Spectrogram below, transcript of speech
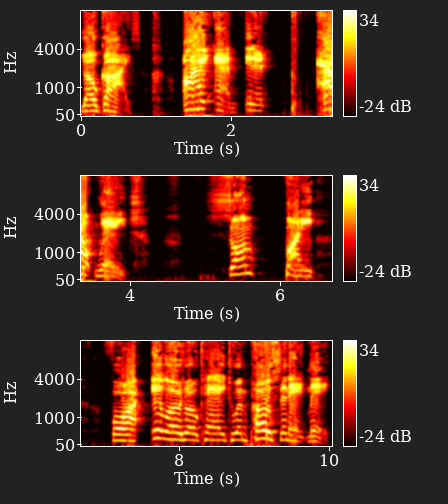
Yo, guys, I am in an outrage. Somebody for it was okay to impersonate me.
